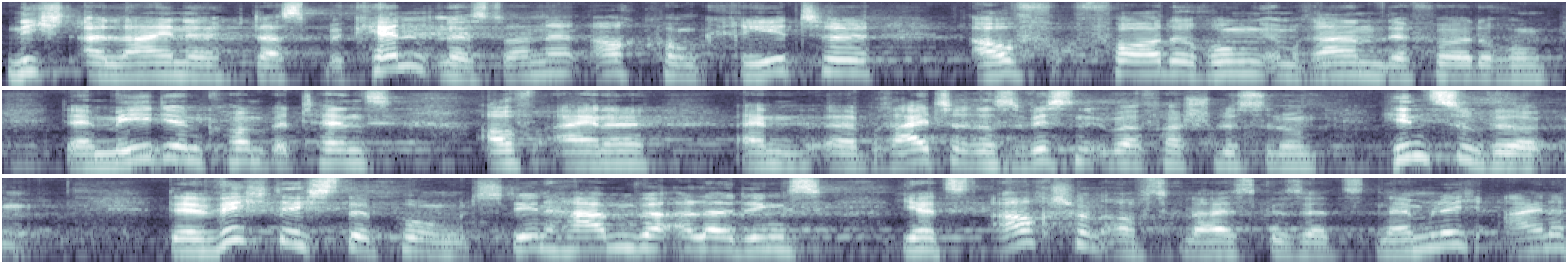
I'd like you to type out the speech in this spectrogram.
nicht alleine das Bekenntnis, sondern auch konkrete Aufforderungen im Rahmen der Förderung der Medienkompetenz auf eine, ein äh, breiteres Wissen über Verschlüsselung hinzuwirken. Der wichtigste Punkt, den haben wir allerdings jetzt auch schon aufs Gleis gesetzt, nämlich eine,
